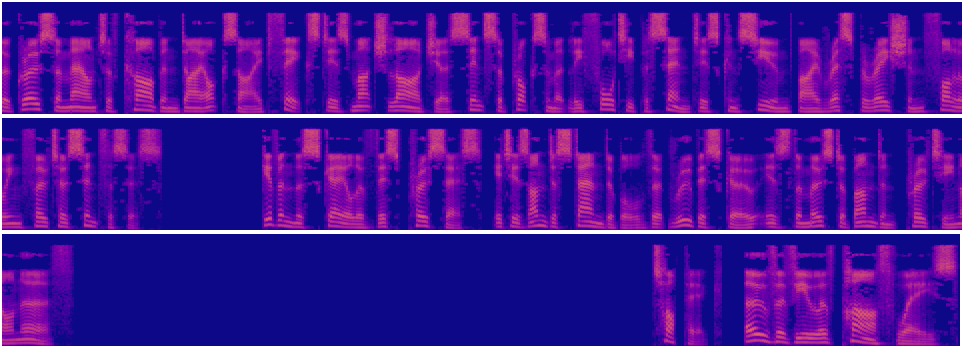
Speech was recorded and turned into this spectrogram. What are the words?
The gross amount of carbon dioxide fixed is much larger since approximately 40% is consumed by respiration following photosynthesis. Given the scale of this process, it is understandable that rubisco is the most abundant protein on Earth. Overview of pathways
